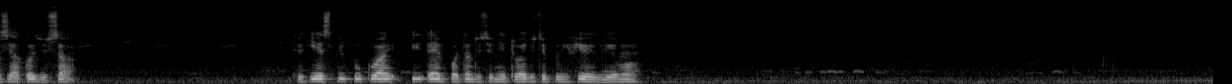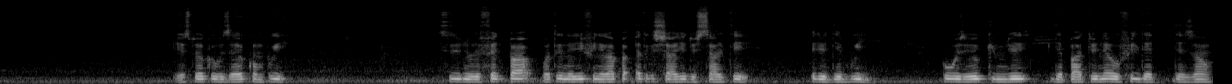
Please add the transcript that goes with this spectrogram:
C'est à cause de ça. Ce qui explique pourquoi il est important de se nettoyer, de se purifier régulièrement. J'espère que vous avez compris. Si vous ne le faites pas, votre énergie finira par être chargée de saleté et de débris. Que vous allez cumuler des partenaires au fil des, ans.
